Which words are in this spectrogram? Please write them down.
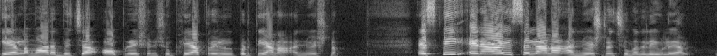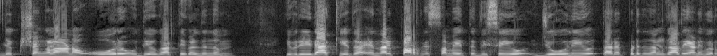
കേരളം ആരംഭിച്ച ഓപ്പറേഷൻ ശുഭയാത്രയിൽ ഉൾപ്പെടുത്തിയാണ് അന്വേഷണം. S P N R I സെല്ലാണ് അന്വേഷണ ചുമതലയുള്ളയാൾ. ലക്ഷങ്ങളാണോ ഓരോ ഉദ്യോഗാർത്ഥികളിൽ നിന്നും ഇവർ ഈടാക്കിയത്? എന്നാൽ പറഞ്ഞ സമയത്ത് വിസയോ ജോലിയോ തരപ്പെടുത്തി നൽകാതെയാണ് ഇവർ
